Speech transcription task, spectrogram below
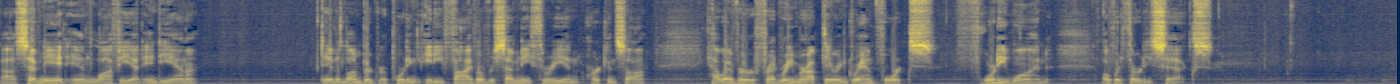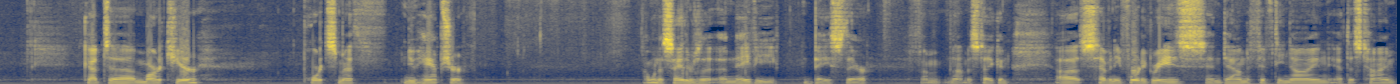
Uh, 78 in Lafayette, Indiana. David Lumbert reporting 85 over 73 in Arkansas. However, Fred Reamer up there in Grand Forks, 41 over 36. Got uh, Mark here, Portsmouth, New Hampshire. I want to say there's a, a Navy base there if I'm not mistaken. Uh, 74 degrees and down to 59 at this time.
